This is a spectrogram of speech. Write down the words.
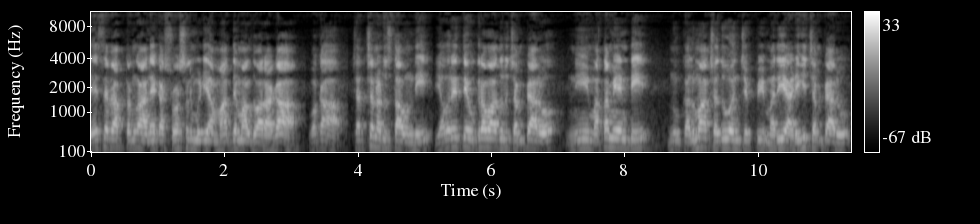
దేశవ్యాప్తంగా అనేక సోషల్ మీడియా మాధ్యమాల ద్వారాగా ఒక చర్చ నడుస్తా ఉంది. ఎవరైతే ఉగ్రవాదులు చంపారో నీ మతం ఏంటి? నువ్వు కలుమా చదువు అని చెప్పి మరీ అడిగి చంపారు.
